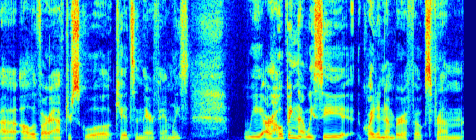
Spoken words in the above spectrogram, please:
uh, all of our after school kids and their families. We are hoping that we see quite a number of folks from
